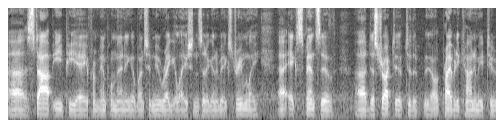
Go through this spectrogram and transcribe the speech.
uh, stop EPA from implementing a bunch of new regulations that are going to be extremely uh, expensive, uh, destructive to the you know, private economy, to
